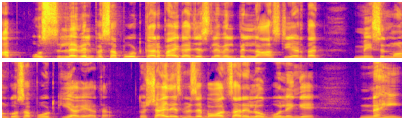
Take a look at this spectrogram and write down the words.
आप उस लेवल पे सपोर्ट कर पाएगा जिस लेवल पे लास्ट ईयर तक मेसन माउंट को सपोर्ट किया गया था? तो शायद इसमें से बहुत सारे लोग बोलेंगे, नहीं,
